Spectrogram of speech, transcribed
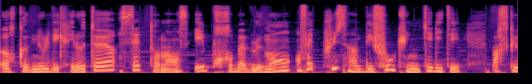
Or, comme nous le décrit l'auteur, cette tendance est probablement en fait plus un défaut qu'une qualité. Parce que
